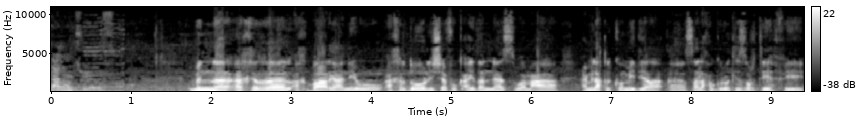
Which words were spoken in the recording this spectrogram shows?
talentueuse من آخر الأخبار يعني وآخر ظهور اللي شافوك أيضا الناس ومع عملاق الكوميديا آه، صلاح قروت اللي زرتيه في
